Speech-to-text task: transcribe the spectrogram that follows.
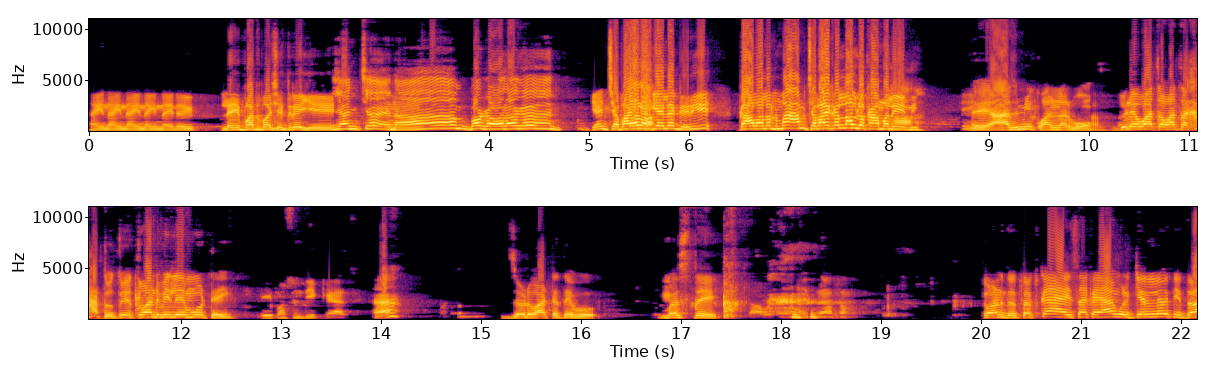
नाही नाही नाही नाही नाही नाही. लय बदमाश आहेत रे हे. यांच्या आहे ना बघावं लागन. यांच्या बायका गेल्या घरी गावाला मग आमच्या बायका लावलं कामाला यांनी ए आज मी खोलणार भाऊ. तुला वाचा वाचा खातो. तुझे तोंड बी लय मोठे बसून दे काय. हा? जड वाटत आहे भाऊ. मस्त आहे. तोंड धुत काय सकाळी आंघोळ केली नव्हती तो?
